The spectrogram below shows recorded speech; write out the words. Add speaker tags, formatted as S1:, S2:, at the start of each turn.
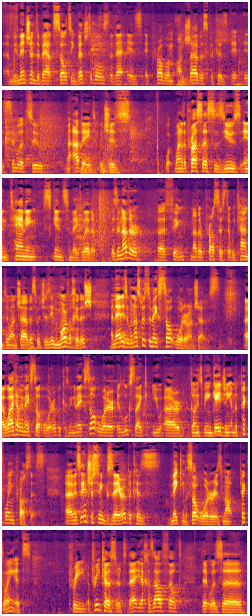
S1: Um, we mentioned about salting vegetables that that is a problem on Shabbos because it is similar to ma'abed, which is one of the processes used in tanning skins to make leather. There's another uh, thing, another process that we can't do on Shabbos, which is even more of a chiddush, and that is that we're not supposed to make salt water on Shabbos. Uh, why can't we make salt water? Because when you make salt water, it looks like you are going to be engaging in the pickling process. Um, it's an interesting gzera because making the salt water is not pickling, it's pre, a precursor to that. Yet Chazal felt that it was, uh,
